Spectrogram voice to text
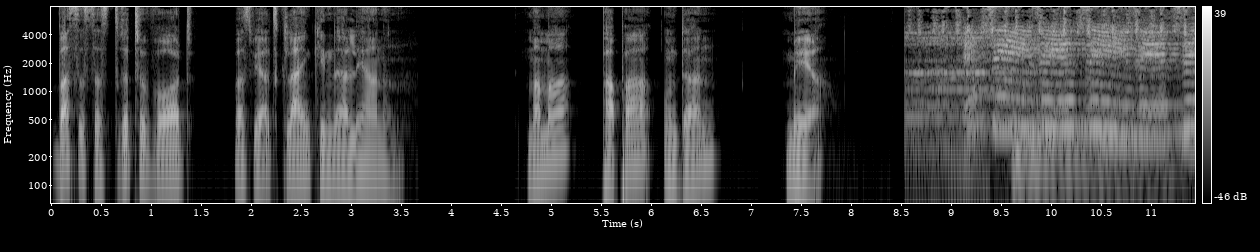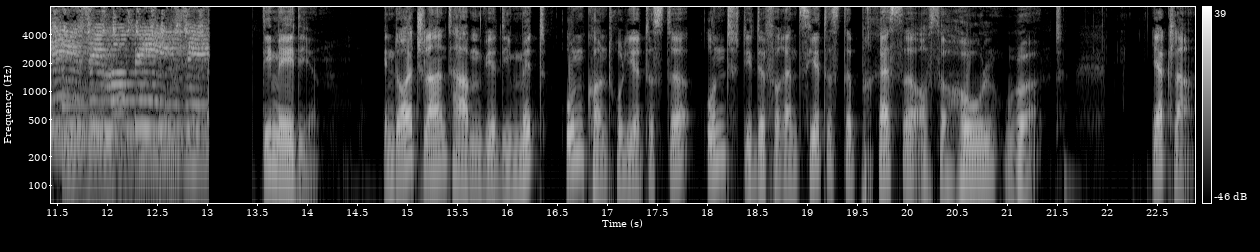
Was ist das dritte Wort, was wir als Kleinkinder lernen? Mama, Papa und dann mehr. Die Medien. In Deutschland haben wir die mit unkontrollierteste und die differenzierteste Presse of the whole world. Ja klar,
